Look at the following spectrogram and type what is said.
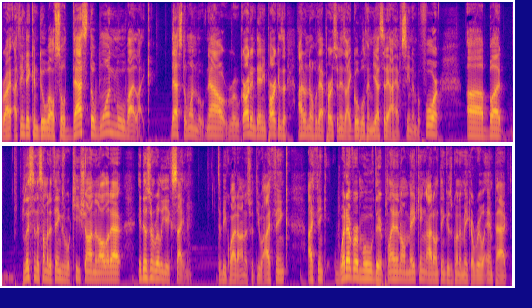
right? I think they can do well. So that's the one move I like. That's the one move. Now regarding Danny Parkinson, I don't know who that person is. I googled him yesterday. I have seen him before, uh, but listen to some of the things with Keyshawn and all of that, it doesn't really excite me, to be quite honest with you. I think I think whatever move they're planning on making, I don't think is going to make a real impact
